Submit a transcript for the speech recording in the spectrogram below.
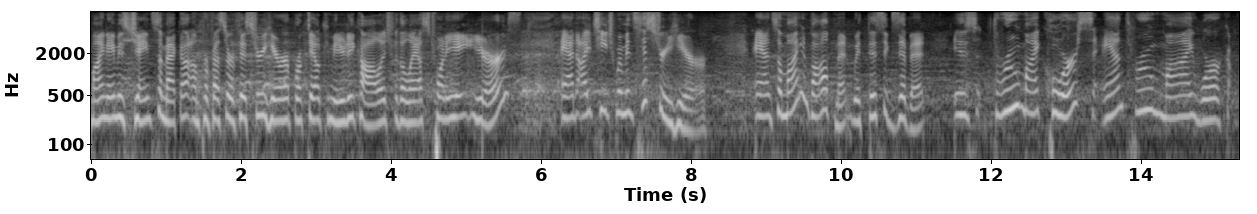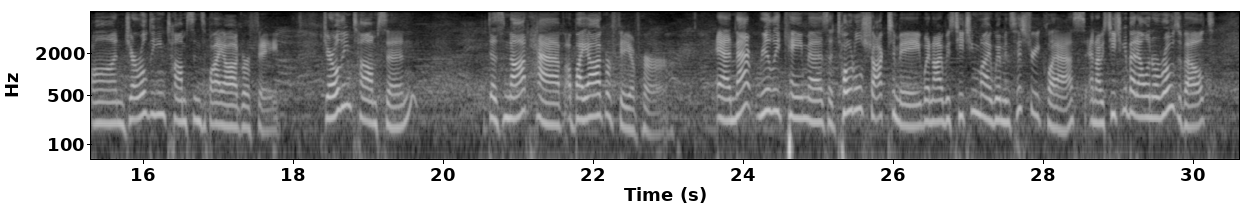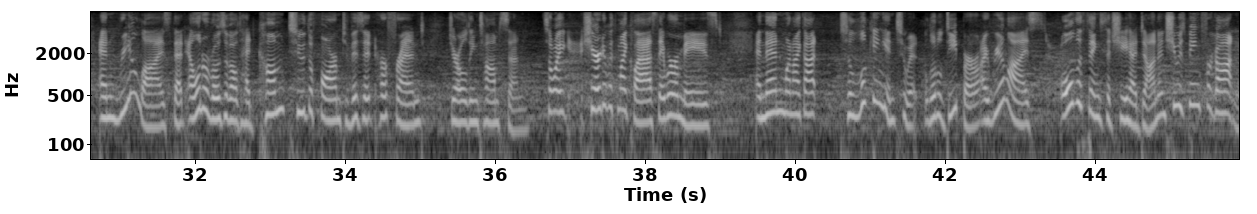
My name is Jane Scimeca. I'm professor of history here at Brookdale Community College for the last 28 years, and I teach women's history here. And so my involvement with this exhibit is through my course and through my work on Geraldine Thompson's biography. Geraldine Thompson does not have a biography of her. And that really came as a total shock to me when I was teaching my women's history class and I was teaching about Eleanor Roosevelt and realized that Eleanor Roosevelt had come to the farm to visit her friend Geraldine Thompson. So I shared it with my class, they were amazed. And then when I got to looking into it a little deeper, I realized all the things that she had done and she was being forgotten.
